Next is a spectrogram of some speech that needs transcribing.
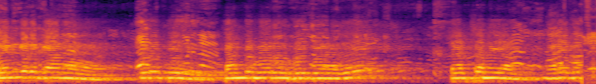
பெண்களுக்கான சிறப்பு தந்து போடுதல் போட்டியானது தற்சமயம் நடைபெற்ற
